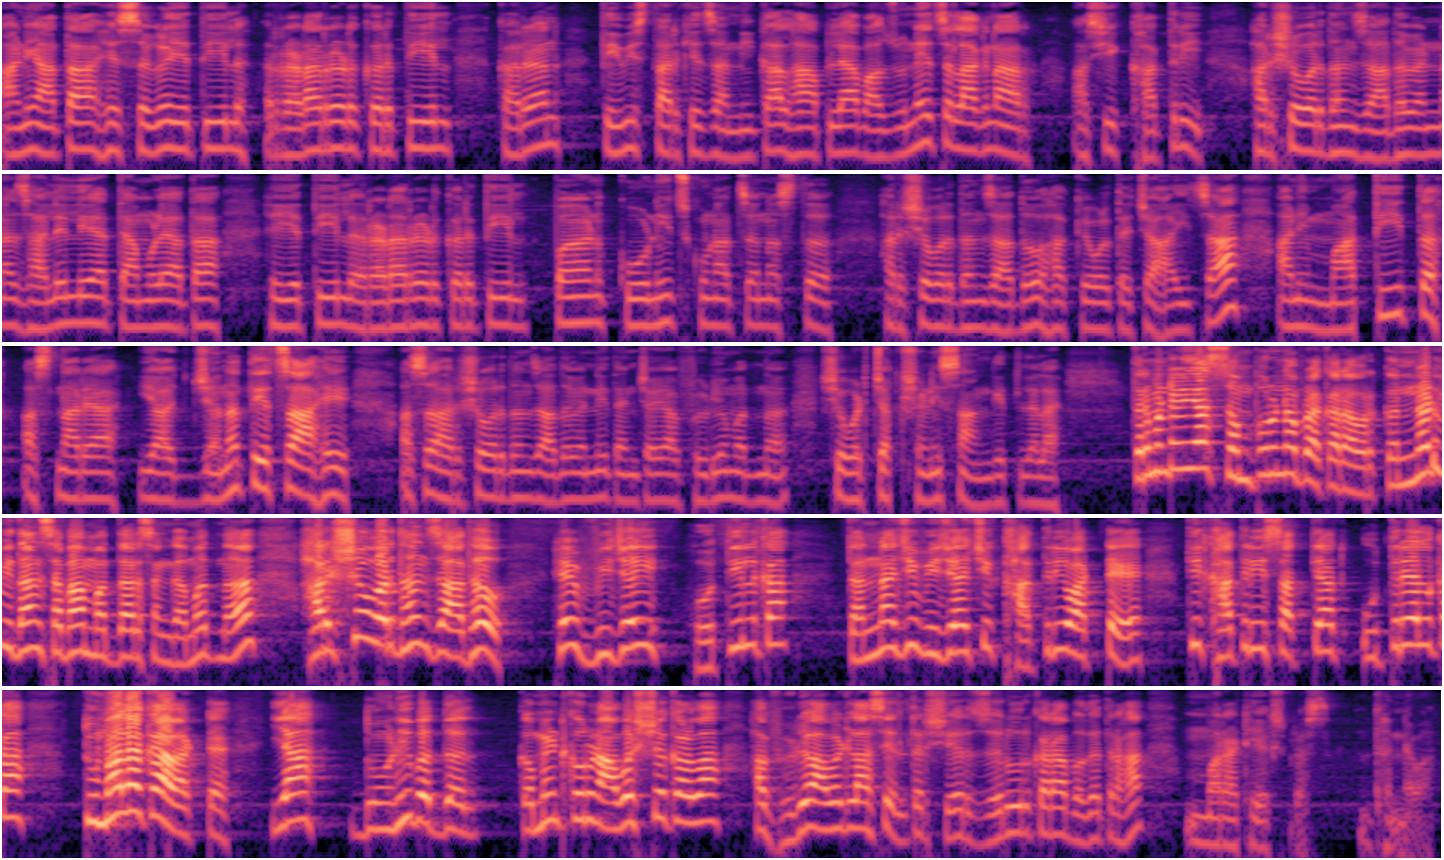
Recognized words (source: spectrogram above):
आणि आता हे सगळे येतील रडारड करतील कारण तेवीस तारखेचा निकाल हा आपल्या बाजूनेच लागणार अशी खात्री हर्षवर्धन जाधव यांना झालेली आहे. त्यामुळे आता हे येतील रडारड करतील पण कोणीच कुणाचं नसतं. हर्षवर्धन जाधव हा केवळ त्याच्या आईचा आणि मातीत असणाऱ्या या जनतेचा आहे असं हर्षवर्धन जाधव यांनी त्यांच्या या व्हिडिओमधनं शेवटच्या क्षणी सांगितलेलं आहे. तर मंडळी या संपूर्ण प्रकारावर कन्नड विधानसभा मतदारसंघामधनं हर्षवर्धन जाधव हे विजयी होतील का? त्यांना जी विजयाची खात्री वाटते ती खात्री सत्यात उतरेल का? तुम्हाला काय वाटतं या दोन्हीबद्दल कमेंट करून अवश्य कळवा. हा व्हिडिओ आवडला असेल तर शेअर जरूर करा. बघत रहा मराठी एक्सप्रेस. धन्यवाद.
